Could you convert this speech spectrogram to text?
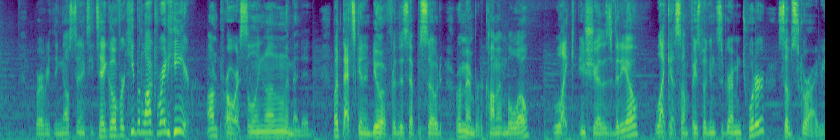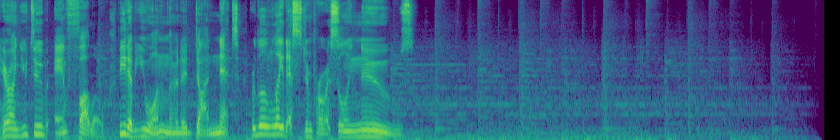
For everything else NXT TakeOver, keep it locked right here on Pro Wrestling Unlimited. But that's going to do it for this episode. Remember to comment below, like and share this video, like us on Facebook, Instagram, and Twitter, subscribe here on YouTube, and follow PWUnlimited.net for the latest in pro wrestling news.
